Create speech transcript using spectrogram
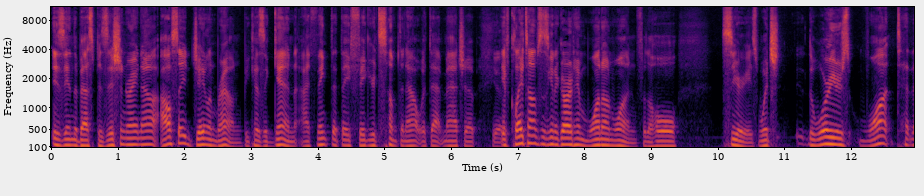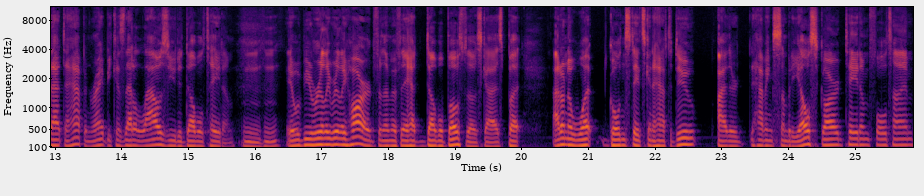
is in the best position right now? I'll say Jaylen Brown because again, I think that they figured something out with that matchup. Yeah. If Klay Thompson's going to guard him one on one for the whole series, which the Warriors want that to happen, right? Because that allows you to double Tatum. Mm-hmm. It would be really, really hard for them if they had to double both those guys. But I don't know what Golden State's going to have to do. Either having somebody else guard Tatum full time,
